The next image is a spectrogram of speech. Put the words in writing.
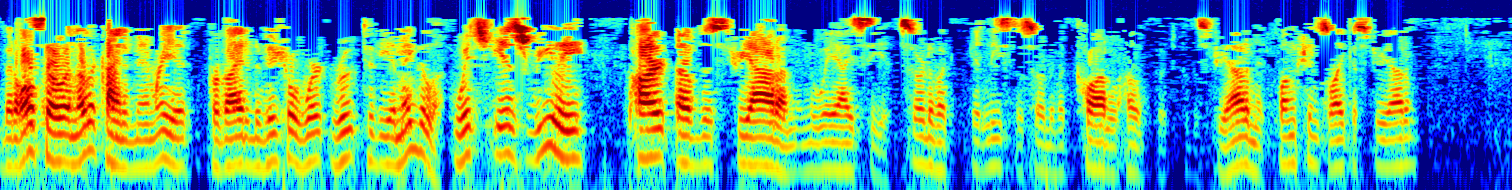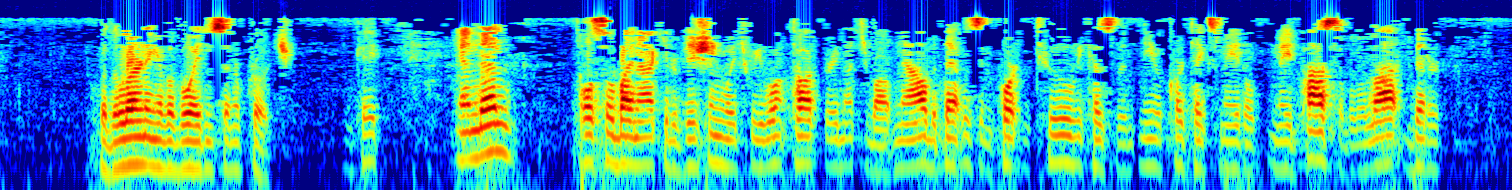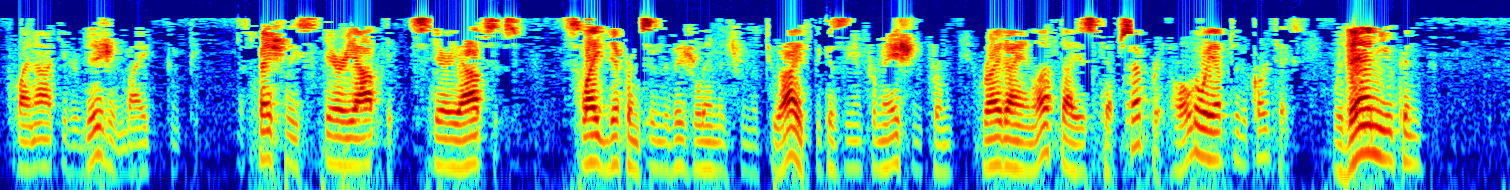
But also another kind of memory, it provided a visual route to the amygdala, which is really part of the striatum in the way I see it. Sort of a at least a sort of a caudal output of the striatum. It functions like a striatum for the learning of avoidance and approach. Okay? And then also binocular vision, which we won't talk very much about now, but that was important too because the neocortex made, made possible a lot better binocular vision by especially stereopsis slight difference in the visual image from the two eyes because the information from right eye and left eye is kept separate all the way up to the cortex, where then you can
